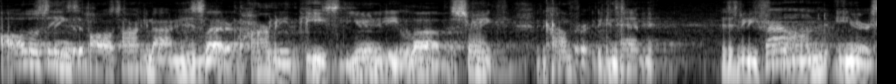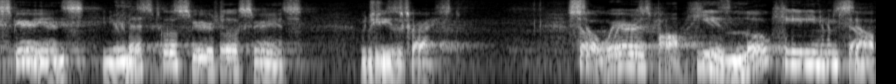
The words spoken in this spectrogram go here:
All those things that Paul is talking about in his letter the harmony, the peace, the unity, the love, the strength, the comfort, the contentment is to be found in your experience, in your mystical spiritual experience with Jesus Christ. So, where is Paul? He is locating himself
